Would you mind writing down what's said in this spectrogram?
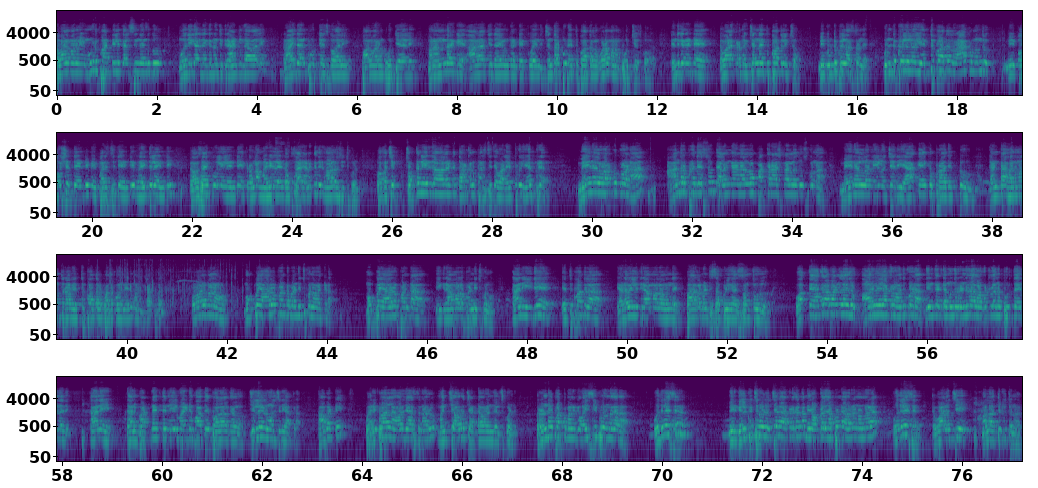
ఇవాళ మనం ఈ మూడు పార్టీలు కలిసింది ఎందుకు మోదీ గారి దగ్గర నుంచి గ్రాంట్లు కావాలి రాజధాని పూర్తి చేసుకోవాలి పోలవరం పూర్తి చేయాలి. మనందరికీ ఆరాధ్య దైవం కంటే ఎక్కువైంది చింతలపూడి ఎత్తుపాతలను కూడా మనం పూర్తి చేసుకోవాలి. ఎందుకంటే ఇవాళ అక్కడ మీకు చిన్న ఎత్తుపాతలు ఇచ్చాం. మీ గుంటు పిల్ల వస్తుంది. గుంటు పిల్లలో ఈ ఎత్తుపాతలు రాకముందు మీ భవిష్యత్తు ఏంటి మీ పరిస్థితి ఏంటి రైతులు ఏంటి వ్యవసాయ కూలీలు ఏంటి ఇక్కడ ఉన్న మహిళలు ఏంటి ఒకసారి వెనక్కి తిరిగి ఆలోచించుకోండి. ఒక చి- చుక్క నీరు కావాలంటే దొరకని పరిస్థితి వాళ్ళు ఎప్పుడు ఏప్రిల్ మే నెల వరకు కూడా ఆంధ్రప్రదేశ్ తెలంగాణలో పక్క రాష్ట్రాల్లో చూసుకున్న మే నెలలో నీళ్ళు వచ్చేది ఏకైక ప్రాజెక్టు గంటా హనుమంతరావు ఎత్తిపోతల పథకం అనేది మనం చెప్పగలం ఇవాళ మనం ముప్పై ఆరో పంట పండించుకున్నాం ఇక్కడ. ముప్పై ఆరో పంట ఈ గ్రామంలో పండించుకున్నాం. కానీ ఇదే ఎత్తిపోతల ఎడవెల్లి గ్రామంలో ఉంది పార్లమెంట్ సభ్యులు గారి సొంతూరులో. ఒక్క ఎకరా పండలేదు ఆరు వేల ఎకరం అది కూడా. దీనికంటే ముందు రెండు వేల ఒకటిలోనే పూర్తయింది అది. కానీ దాని బట్టనెత్తే నీళ్ళు బయటకు పోతే పొలాల కళ్ళు జిల్లేళ్ళు మొలిచినాయి అక్కడ. కాబట్టి పరిపాలన ఎవరు చేస్తున్నారు? మంచి ఎవరు చెడ్డ ఎవరు అని తెలుసుకోండి. రెండో పక్క మనకి వైసీపీ ఉంది కదా. వదిలేశారు. మీరు గెలిపించిన వాళ్ళు వచ్చారా? అక్కడికన్నా మీరు ఒక్కళ్ళు చెప్పండి ఎవరైనా ఉన్నారా? వదిలేశారు. ఇవాళ వచ్చి మళ్ళా తిరుగుతున్నారు.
